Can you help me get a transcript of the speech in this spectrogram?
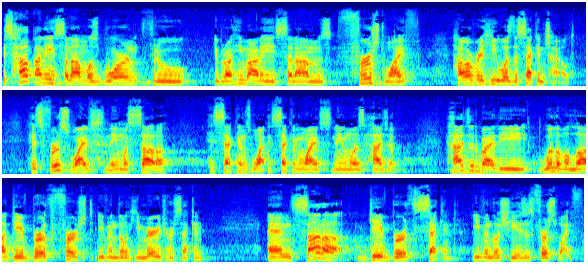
Ishaq alayhi salam was born through Ibrahim alayhi salam's first wife. However, he was the second child. His first wife's name was Sarah. His second, his second wife's name was Hajar. Hajar, by the will of Allah, gave birth first, even though he married her second. And Sarah gave birth second, even though she is his first wife.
